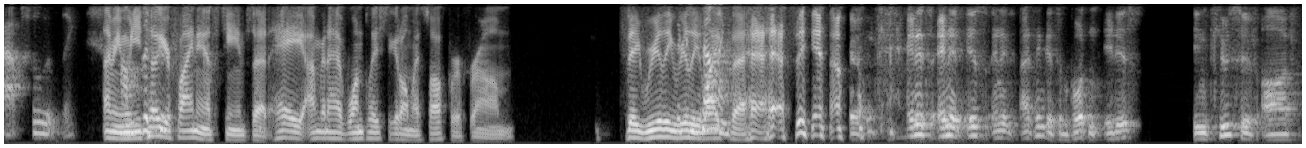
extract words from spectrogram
Absolutely. I mean, when um, you tell your finance teams that, hey, I'm going to have one place to get all my software from, they really, really compelling. like that. you know? Yeah. And it's and it is and it, I think it's important. It is inclusive of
